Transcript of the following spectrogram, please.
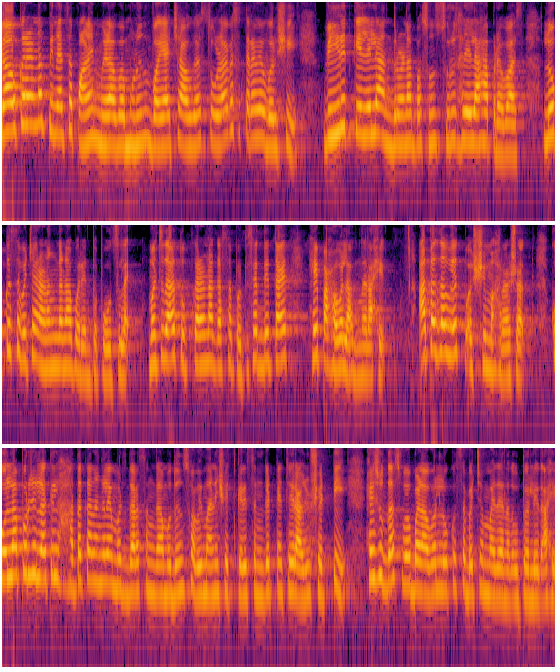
गावकऱ्यांना पिण्याचं पाणी मिळावं म्हणून वयाच्या अवघ्या सोळाव्या सतराव्या वर्षी विहिरीत केलेल्या आंदोलनापासून सुरू झालेला हा प्रवास लोकसभेच्या रणांगणापर्यंत पोहोचलाय. मतदार तुपकारांना कसा प्रतिसाद देत आहेत हे पाहावं लागणार आहे. आता जाऊयात पश्चिम महाराष्ट्रात. कोल्हापूर जिल्ह्यातील हातकणंगले मतदारसंघामधून स्वाभिमानी शेतकरी संघटनेचे राजू शेट्टी हे सुद्धा स्वबळावर लोकसभेच्या मैदानात उतरलेत आहे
